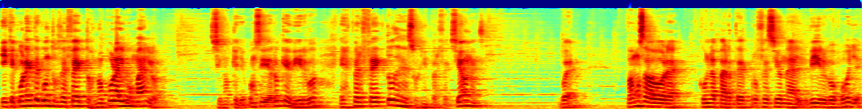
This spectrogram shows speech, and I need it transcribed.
y que conecte con tus defectos, no por algo malo, sino que yo considero que Virgo es perfecto desde sus imperfecciones. Bueno, vamos ahora con la parte profesional, Virgo. Oye,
